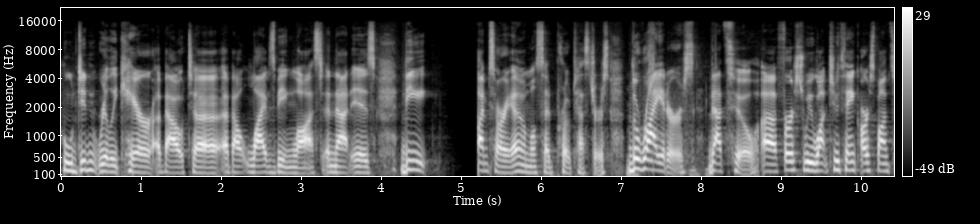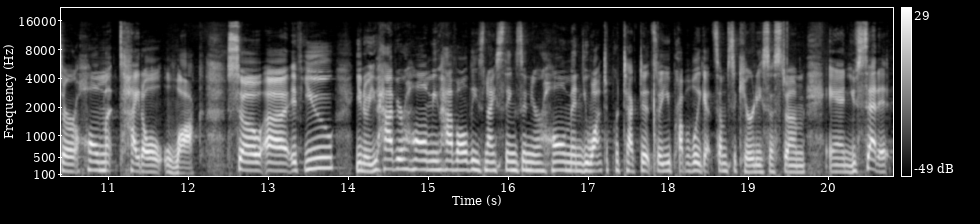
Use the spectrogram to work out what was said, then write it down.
who didn't really care about uh, about lives being lost, and that is the I'm sorry, I almost said protesters. The rioters, that's who. Uh, first, we want to thank our sponsor, Home Title Lock. So, uh, if you, you know, you have your home, you have all these nice things in your home, and you want to protect it, so you probably get some security system, and you set it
